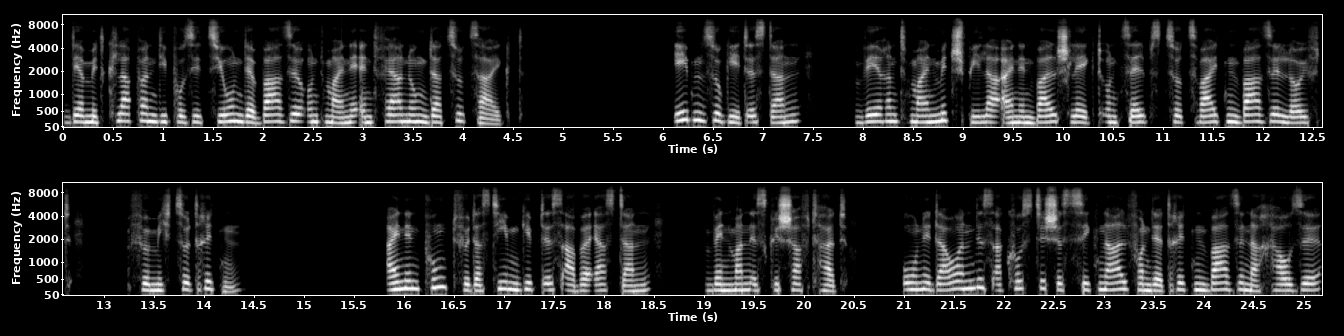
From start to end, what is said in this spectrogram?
der mit Klappern die Position der Base und meine Entfernung dazu zeigt. Ebenso geht es dann, während mein Mitspieler einen Ball schlägt und selbst zur zweiten Base läuft, für mich zur dritten. Einen Punkt für das Team gibt es aber erst dann, wenn man es geschafft hat, ohne dauerndes akustisches Signal von der dritten Base nach Hause,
